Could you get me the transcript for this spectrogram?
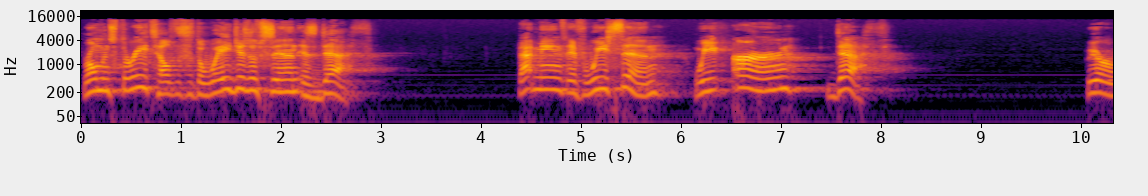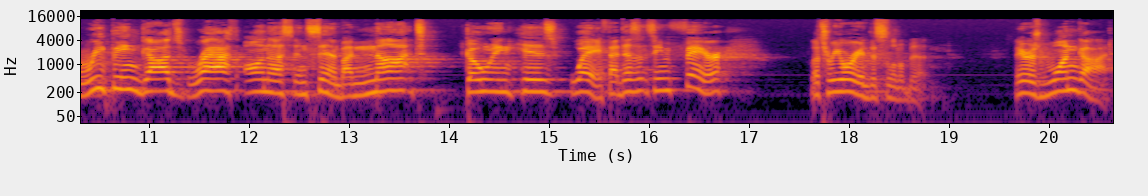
Romans 3 tells us that the wages of sin is death. That means if we sin, we earn death. We are reaping God's wrath on us in sin by not going His way. If that doesn't seem fair, let's reorient this a little bit. There is one God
